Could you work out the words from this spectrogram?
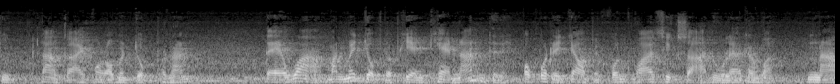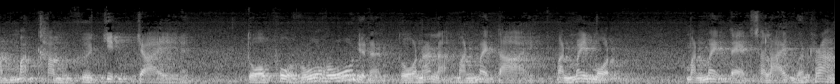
จุดร่างกายของเรามันจบเท่านั้น แต่ว่ามันไม่จบแต่เพียงแค่นั้นเลยพระพุทธเจ้าไปค้นคว้าศึกษาดูแล้วท่านว่านามธรรมคือจิตใจตัวผู้รู้รู้อยู่นะ่ะตัวนั้นแหละมันไม่ตายมันไม่หมด มันไม่แตกสลายเหมือนร่าง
